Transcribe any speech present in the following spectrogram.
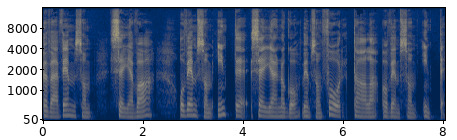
över vem som säger vad och vem som inte säger något, vem som får tala och vem som inte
